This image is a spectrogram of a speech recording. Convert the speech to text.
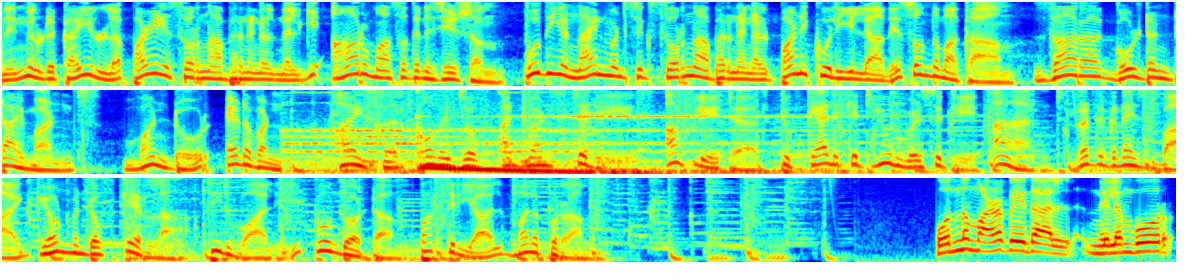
നിങ്ങളുടെ കയ്യിലുള്ള പഴയ സ്വർണാഭരണങ്ങൾ നൽകി ആറു മാസത്തിന് ശേഷം പുതിയ നയൻ വൺ സിക്സ് സ്വർണാഭരണങ്ങൾ പണിക്കൂലിയില്ലാതെ സ്വന്തമാക്കാം. സാറ ഗോൾഡൻ ഡയമണ്ട്സ് വണ്ടൂർ എടവണ്ണ ഹൈസർ college of advance studies affiliated to Calicut university and recognised by government of Kerala Thiruvali Poonthottam Pathiriyal Malappuram ഒന്ന് മഴ പെയ്താൽ നിലമ്പൂർ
